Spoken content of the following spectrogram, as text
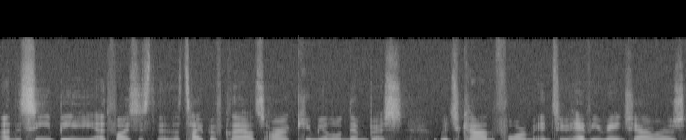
And the CB advises that the type of clouds are cumulonimbus, which can form into heavy rain showers,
